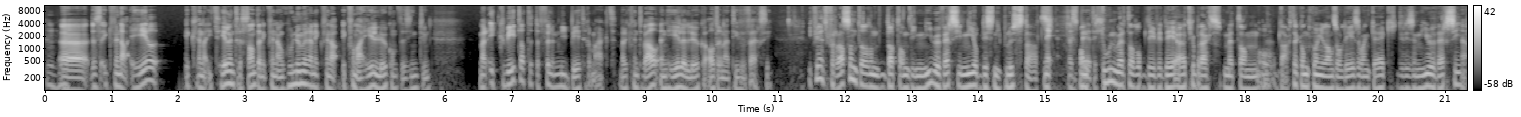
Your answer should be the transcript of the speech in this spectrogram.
Mhm. Eh, dus ik vind dat heel... Ik vind dat iets heel interessant en ik vind dat een goed nummer en ik, vind dat, ik vond dat heel leuk om te zien toen. Maar ik weet dat het de film niet beter maakt. Maar ik vind het wel een hele leuke alternatieve versie. Ik vind het verrassend dat, dan die nieuwe versie niet op Disney Plus staat. Nee, dat is Want toen werd dat op DVD uitgebracht met dan op op de achterkant kon je dan zo lezen van kijk, dit is een nieuwe versie, Ja.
